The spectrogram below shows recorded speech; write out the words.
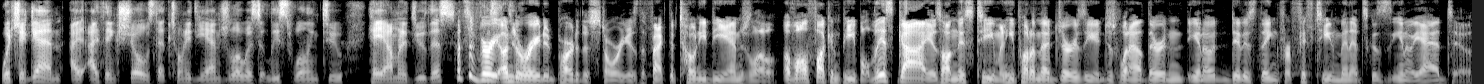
which again, I, I, think shows that Tony DeAngelo is at least willing to, hey, I'm going to do this. That's a very underrated part of the story is the fact that Tony DeAngelo, of all fucking people, this guy is on this team and he put on that jersey and just went out there and, you know, did his thing for 15 minutes because, you know, he had to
